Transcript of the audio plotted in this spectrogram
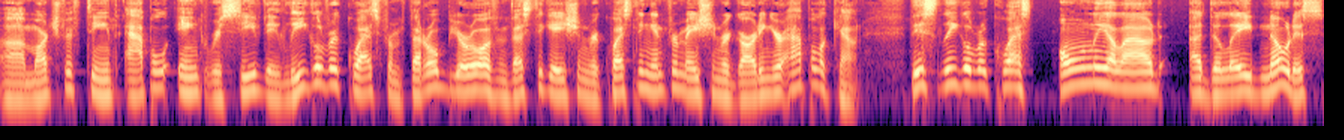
uh, March 15th, Apple Inc. received a legal request from Federal Bureau of Investigation requesting information regarding your Apple account. This legal request only allowed a delayed notice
